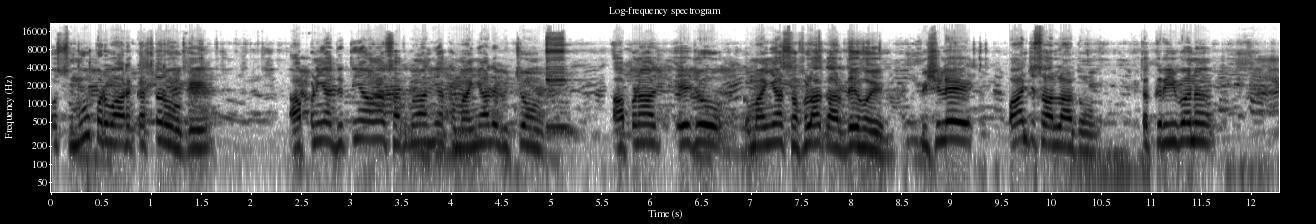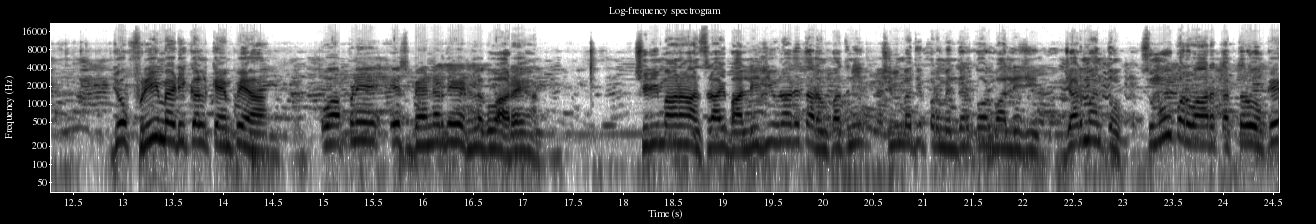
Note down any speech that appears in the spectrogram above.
ਉਹ ਸਮੂਹ ਪਰਿਵਾਰ ਇਕੱਤਰ ਹੋ ਕੇ ਆਪਣੀਆਂ ਦਿੱਤੀਆਂ ਉਹਨਾਂ ਸਤਿਗੁਰਾਂ ਦੀਆਂ ਕਮਾਈਆਂ ਦੇ ਵਿੱਚੋਂ ਆਪਣਾ ਇਹ ਜੋ ਕਮਾਈਆਂ ਸਫਲਾ ਕਰਦੇ ਹੋਏ ਪਿਛਲੇ 5 ਸਾਲਾਂ ਤੋਂ ਤਕਰੀਬਨ ਜੋ ਫ੍ਰੀ ਮੈਡੀਕਲ ਕੈਂਪ ਆ ਉਹ ਆਪਣੇ ਇਸ ਬੈਨਰ ਦੇ ਹੇਠ ਲਗਵਾ ਰਹੇ ਹਨ। ਸ਼੍ਰੀਮਾਨ ਹੰਸਰਾਜ ਬਾਲੀ ਜੀ, ਉਹਨਾਂ ਦੇ ਧਰਮ ਪਤਨੀ ਸ਼੍ਰੀਮਤੀ ਪਰਮਿੰਦਰ ਕੌਰ ਬਾਲੀ ਜੀ, ਜਰਮਨ ਤੋਂ ਸਮੂਹ ਪਰਿਵਾਰ ਇਕੱਤਰ ਹੋ ਕੇ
